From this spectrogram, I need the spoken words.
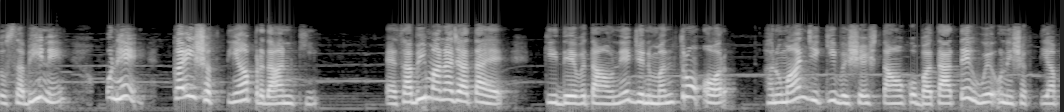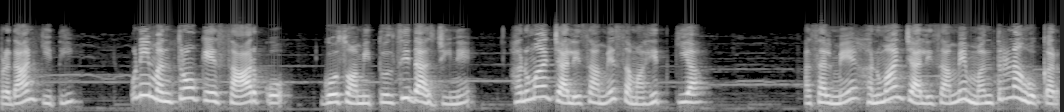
तो सभी ने उन्हें कई शक्तियाँ प्रदान की। ऐसा भी माना जाता है कि देवताओं ने जिन मंत्रों और हनुमान जी की विशेषताओं को बताते हुए उन्हें शक्तियाँ प्रदान की थी, उन्हीं मंत्रों के सार को गोस्वामी तुलसीदास जी ने हनुमान चालीसा में समाहित किया। असल में हनुमान चालीसा में मंत्र न होकर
